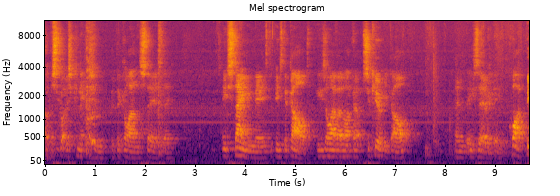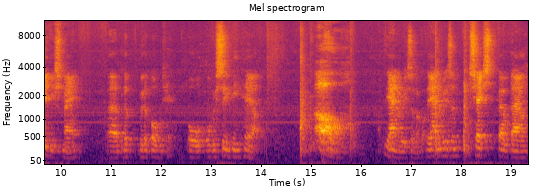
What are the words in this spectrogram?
got a Scottish connection with the guy on the stairs there. He's standing there, he's the, guard. He's either like a security guard, and he's there again. Quite a biggish man, uh, with, a, with a bald head, or, or receding hair. Oh! The aneurysm, I've got the aneurysm, chest fell down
